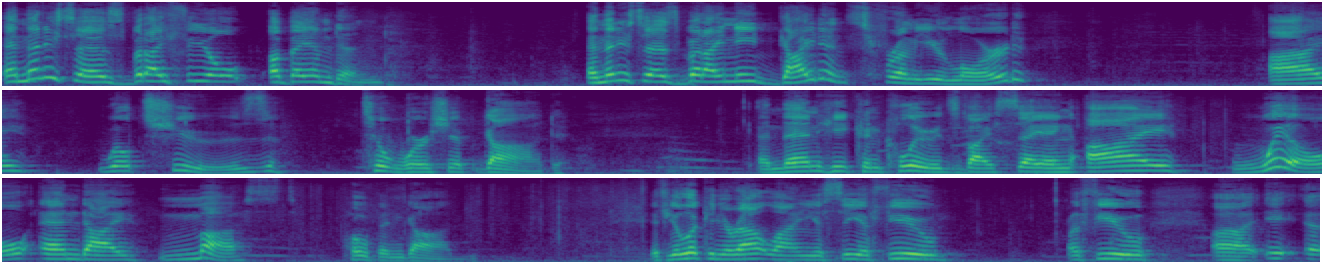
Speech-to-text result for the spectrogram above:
And then he says, But I feel abandoned. And then he says, But I need guidance from you, Lord. I will choose to worship God. And then he concludes by saying, I will and I must hope in God. If you look in your outline, you see a few, a few uh, uh,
